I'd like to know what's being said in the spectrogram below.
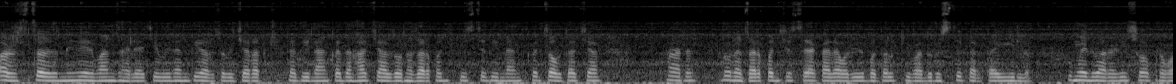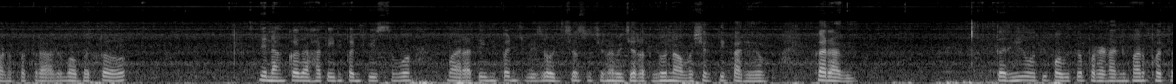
अडचणी निर्माण झाल्याची विनंती अर्ज विचारात घेता दिनांक दहा चार दोन हजार पंचवीस ते दिनांक चौदा चार दोन हजार पंचवीस या कालावधीत बदल किंवा दुरुस्ती करता येईल. उमेदवारांनी स्वप्रमाणपत्राबाबत दिनांक दहा तीन पंचवीस व बारा तीन पंचवीस रोजच्या सूचना विचारात घेऊन आवश्यक ती कार्य करावी. तर ही होती पवित्र प्रणालीमार्फत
